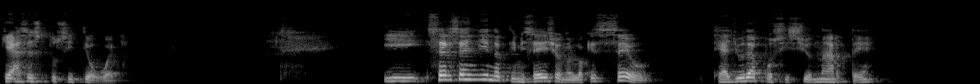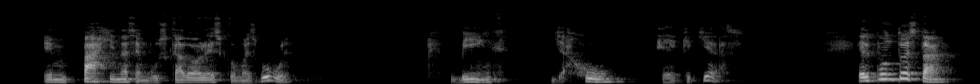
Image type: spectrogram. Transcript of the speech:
que haces tu sitio web. Y Search Engine Optimization o lo que es SEO te ayuda a posicionarte en páginas, en buscadores como es Google. Bing, Yahoo, el que quieras. El punto está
